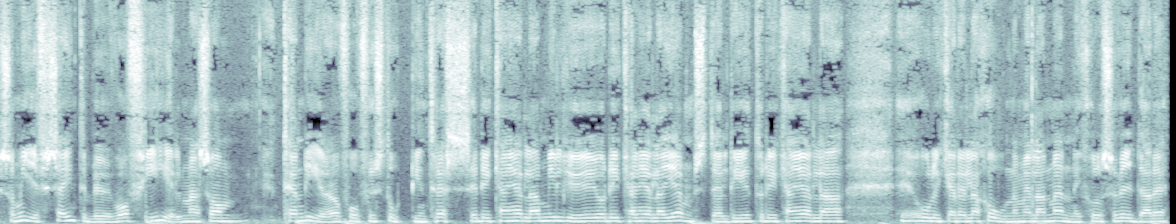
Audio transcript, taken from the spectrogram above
som i och för sig inte behöver vara fel men som tenderar att få för stort intresse. Det kan gälla miljö och det kan gälla jämställdhet och det kan gälla eh, olika relationer mellan människor och så vidare.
